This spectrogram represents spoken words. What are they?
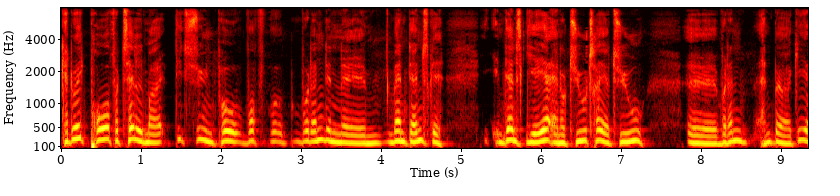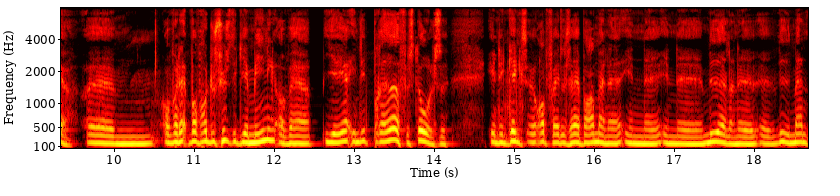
Kan du ikke prøve at fortælle mig dit syn på, hvor, hvordan den, øh, hvad en, danske, en dansk jæger er 2023, øh, hvordan han bør agere, øh, og hvordan, hvorfor du synes, det giver mening at være jæger i en lidt bredere forståelse, end den gængs øh, opfattelse af, at bare man er en, øh, en, en midalderne øh, hvid mand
